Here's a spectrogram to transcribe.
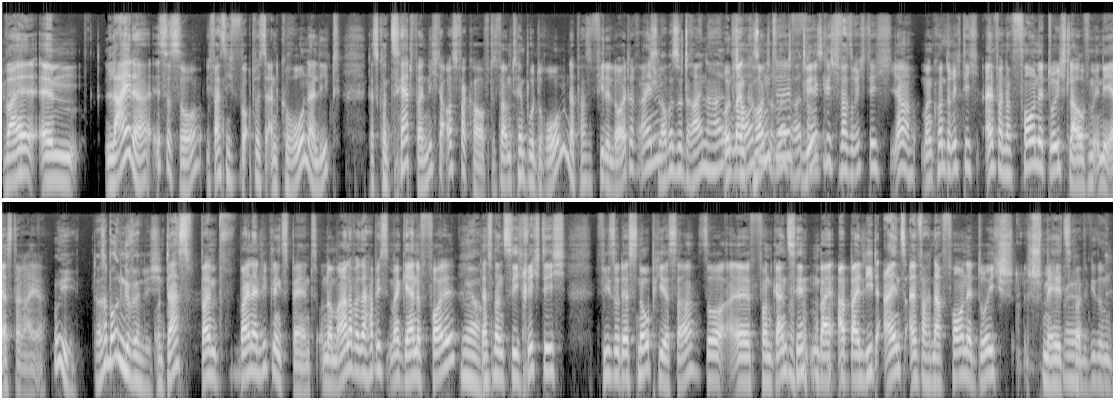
weil ähm, leider ist es so, ich weiß nicht, ob das an Corona liegt, das Konzert war nicht ausverkauft. Das war im Tempodrom, da passen viele Leute rein. Ich glaube so dreieinhalb. und man konnte oder 3000? wirklich, war so richtig, ja, man konnte richtig einfach nach vorne durchlaufen in die erste Reihe. Ui, das ist aber ungewöhnlich. Und das bei meiner Lieblingsband. Und normalerweise habe ich es immer gerne voll, Ja. dass man sich richtig, wie so der Snowpiercer, so äh, von ganz hinten bei, ab bei Lied 1 einfach nach vorne durchschmelzt, Ja. quasi wie so ein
